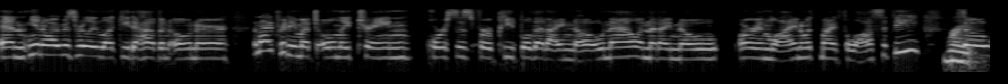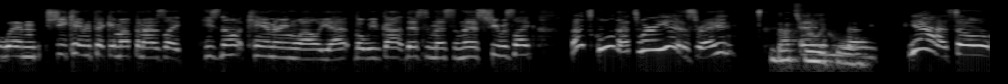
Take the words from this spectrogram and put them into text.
and you know i was really lucky to have an owner and i pretty much only train horses for people that i know now and that i know are in line with my philosophy. Right. So when she came to pick him up and I was like, he's not cantering well yet, but we've got this and this and this, she was like, that's cool. That's where he is. Right. That's really and, cool. Uh, yeah. So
